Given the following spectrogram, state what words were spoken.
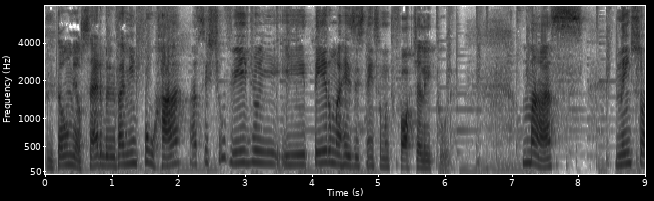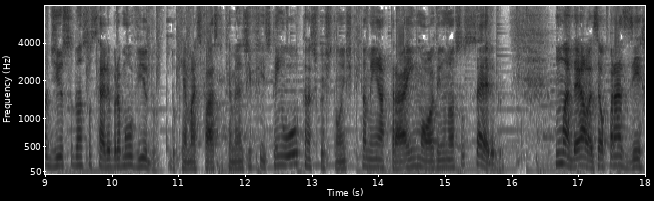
Então meu cérebro ele vai me empurrar a assistir o vídeo e, e ter uma resistência muito forte à leitura. Mas nem só disso nosso cérebro é movido, do que é mais fácil, do que é mais difícil. Tem outras questões que também atraem e movem o nosso cérebro. Uma delas é o prazer,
